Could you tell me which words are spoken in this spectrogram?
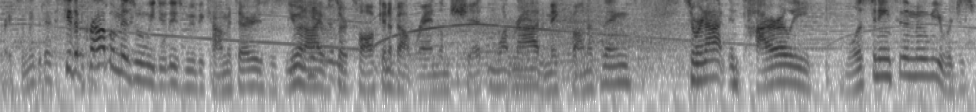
break, so maybe they're See, the problem is when we do these movie commentaries, is you and I start talking about random shit and whatnot and make fun of things. So we're not entirely listening to the movie. We're just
